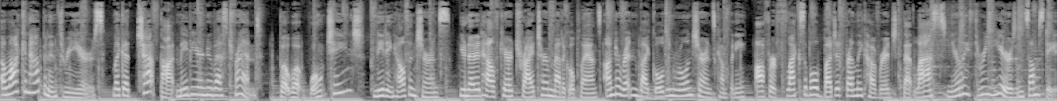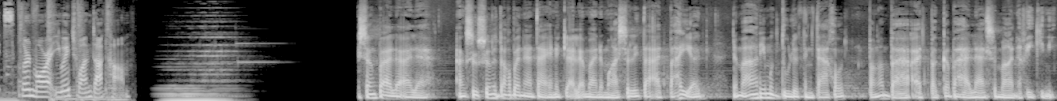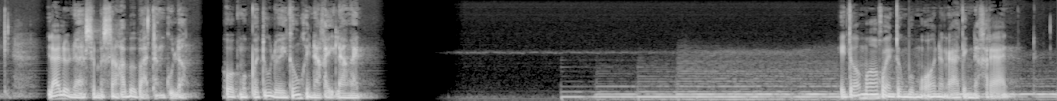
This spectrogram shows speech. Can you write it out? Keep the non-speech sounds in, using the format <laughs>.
A lot can happen in three years, like a chatbot may be your new best friend. But what won't change? Needing health insurance. United Healthcare TriTerm Medical Plans, underwritten by Golden Rule Insurance Company, offer flexible, budget friendly coverage that lasts nearly three years in some states. Learn more at uhone.com. Isang paalaala, ang susunod na kabanata ay naglalaman ng mga salita at pahayag na maaari magdulot ng takot, pangamba at pagkabahala sa mga nakikinig, lalo na sa mas nakababatang gulang. Huwag magpatuloy kung kinakailangan. Ito ang mga kwentong bumuo ng ating nakaraan.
